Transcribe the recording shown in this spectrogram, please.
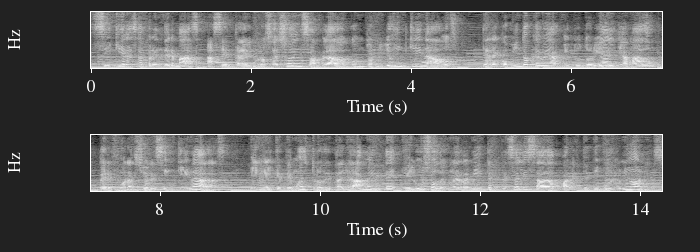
Si quieres aprender más acerca del proceso de ensamblado con tornillos inclinados, te recomiendo que veas mi tutorial llamado Perforaciones inclinadas, en el que te muestro detalladamente el uso de una herramienta especializada para este tipo de uniones.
